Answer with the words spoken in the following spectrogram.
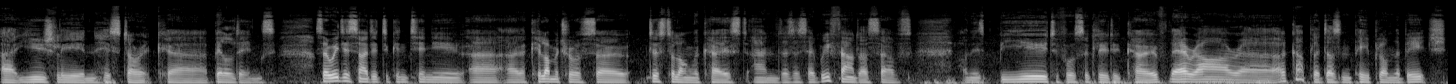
uh, usually in historic uh, buildings. So we decided to continue a kilometre or so just along the coast, and as I said, we found ourselves on this beautiful secluded cove. There are a couple of dozen people on the beach,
